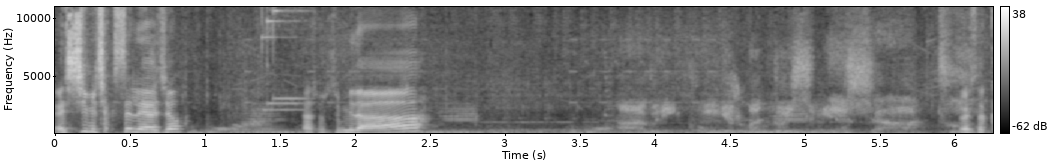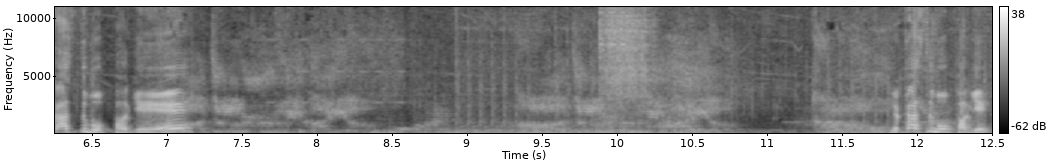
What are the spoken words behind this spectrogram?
SCB 작살 내야죠 자 좋습니다 여기서 가스 못 파게 이제 가스 못 파게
